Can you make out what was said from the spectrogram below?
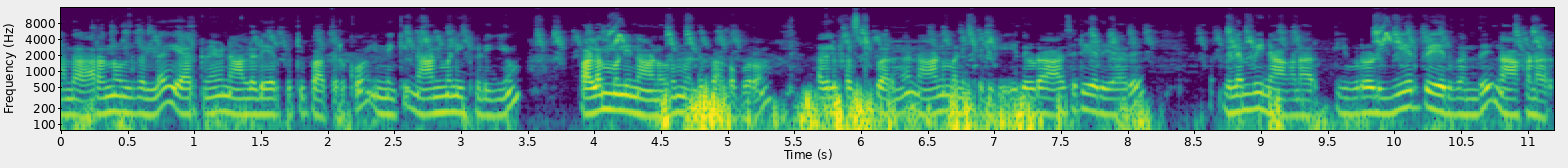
அந்த அறநூல்களில் ஏற்கனவே நாலடியார் பற்றி பார்த்துருக்கோம். இன்றைக்கி நான்மணி கடிகையும் பழமொழி நானூறும் வந்து பார்க்க போகிறோம் அதில் ஃபஸ்ட்டு பாருங்கள் நான்மணி கடிகை இதோட ஆசிரியர் யார்? விளம்பி நாகனார். இவரோட இயற்பெயர் வந்து நாகனார்.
